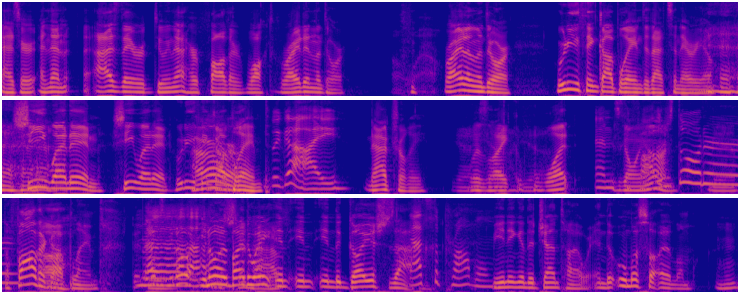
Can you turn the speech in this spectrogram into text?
as her and then as they were doing that, her father walked right in the door. Oh, wow. Right on the door. Who do you think got blamed in that scenario? she went in. She went in. Who do you think got Her. blamed? The guy Naturally. Yeah, was yeah, like, yeah. what? And Is it's the going father's on? daughter. Yeah, the father got blamed. That's, you know, you know. He By the way, have. in, in, in the Goyish Zach, That's the problem. meaning in the Gentile, in the Umos Ha'olam, Mhm.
